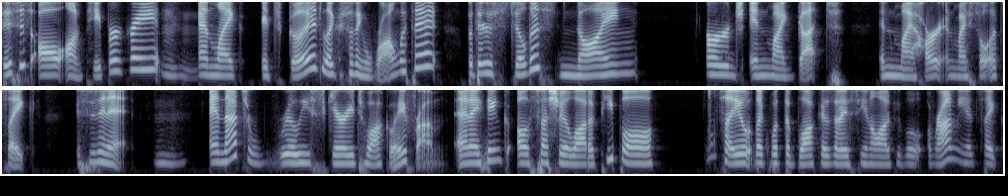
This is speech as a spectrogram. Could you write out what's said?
this is all on paper great Mhm. and like it's good like there's nothing wrong with it but there's still this gnawing urge in my gut in my heart and my soul it's like this isn't it Mhm. and that's really scary to walk away from and i think especially a lot of people i'll tell you like what the block is that i see in a lot of people around me it's like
